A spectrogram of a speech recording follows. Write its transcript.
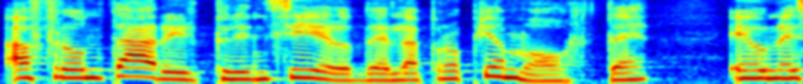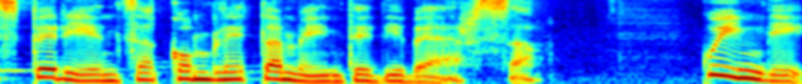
affrontare il pensiero della propria morte è un'esperienza completamente diversa. Quindi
